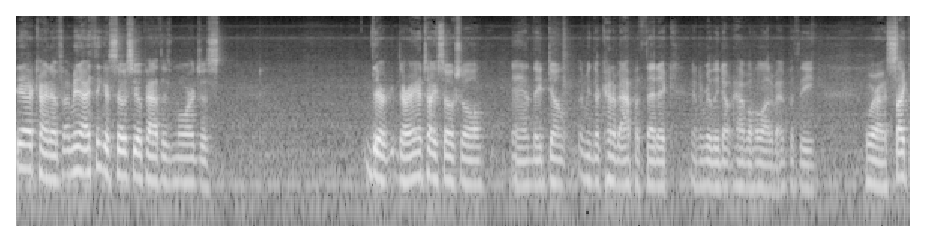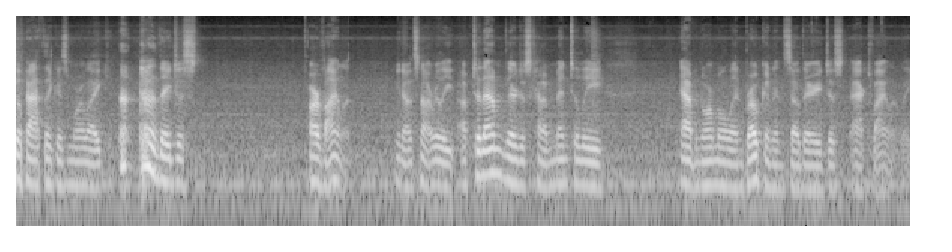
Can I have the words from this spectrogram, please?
Yeah, kind of. I mean, I think a sociopath is more just they're they're antisocial and they don't. I mean, they're kind of apathetic and really don't have a whole lot of empathy. Whereas psychopathic is more like they just are violent. You know, it's not really up to them. They're just kind of mentally abnormal and broken, and so they just act violently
